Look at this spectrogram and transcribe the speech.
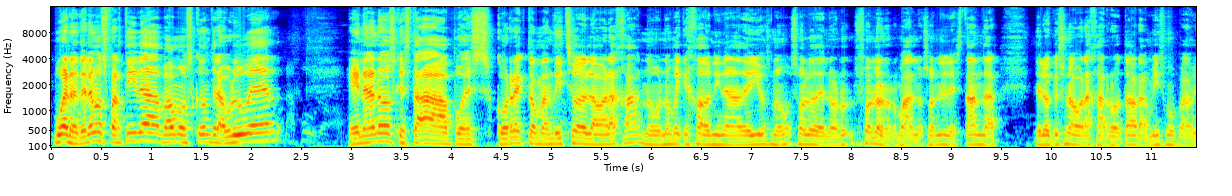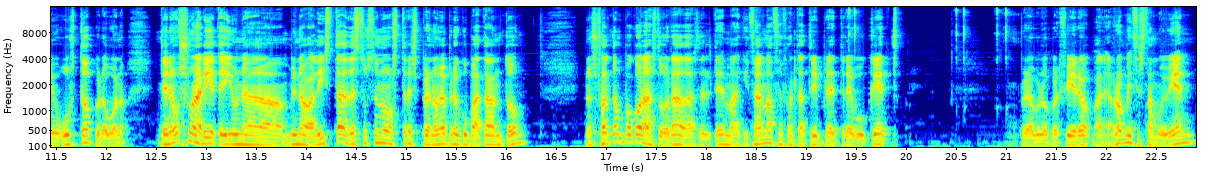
Bueno, tenemos partida, vamos contra Bruber. Enanos, que está, pues, correcto, me han dicho en la baraja. No, no me he quejado ni nada de ellos, ¿no? Son lo, de son lo normal, no son el estándar de lo que es una baraja rota ahora mismo, para mi gusto. Pero bueno, tenemos un ariete y una, y una balista. De estos tenemos tres, pero no me preocupa tanto. Nos falta un poco las doradas del tema. Quizás no hace falta triple trebuquet. Pero lo prefiero. Vale, Romiz está muy bien.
